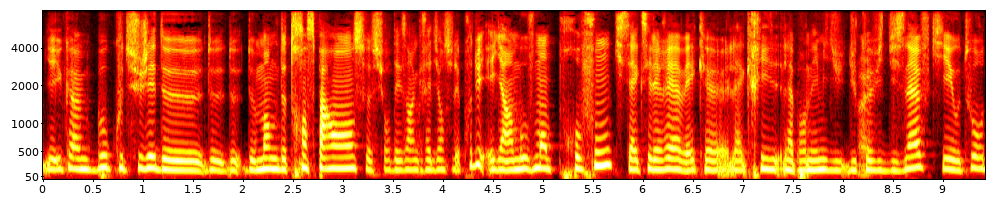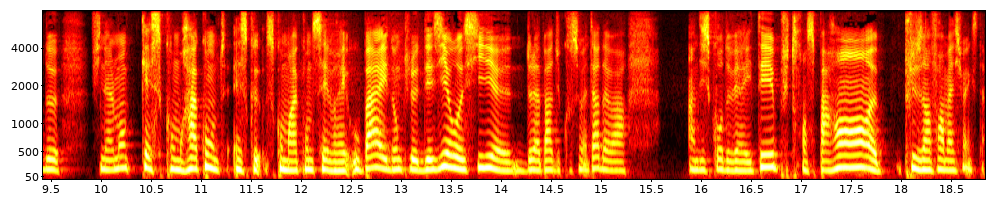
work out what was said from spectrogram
il y a eu quand même beaucoup de sujets de, de, manque de transparence sur des ingrédients, sur des produits. Et il y a un mouvement profond qui s'est accéléré avec euh, la crise, la pandémie du, du Ouais. Covid-19, qui est autour de finalement qu'est-ce qu'on me raconte? Est-ce que ce qu'on me raconte c'est vrai ou pas? Et donc le désir aussi euh, de la part du consommateur d'avoir un discours de vérité plus transparent, euh, plus d'informations, etc.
